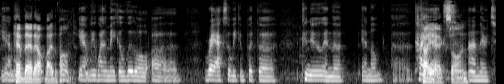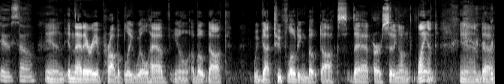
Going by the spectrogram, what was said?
Yeah, have that out by the pond. Yeah, and we want to make a little uh, rack so we can put the canoe and the and the uh, kayaks, Kayaks on. on there too. So And in that area, probably we'll have you know a boat dock. We've got two floating boat docks that are sitting on land, and uh,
